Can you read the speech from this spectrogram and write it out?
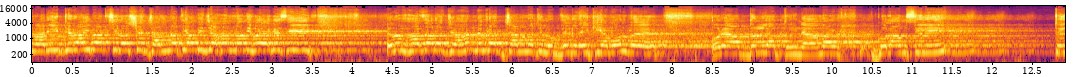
গাড়ির ড্রাইভার ছিল, সে জান্নাতি, আমি জাহান্নামি হয়ে গেছি। এরকম হাজারো জাহান্নামরা জান্নাতি লোকদেরকে দেখিয়া বলবে, ওরে আবদুল্লাহ, তুই না আমার গোলাম ছিলি? তুই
